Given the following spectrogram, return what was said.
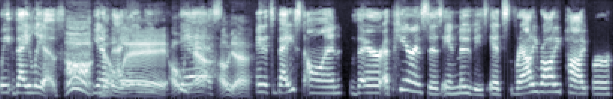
We They Live. You know, no way. Oh yes. yeah. Oh yeah. And it's based on their appearances in movies. It's Rowdy Roddy Piper,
